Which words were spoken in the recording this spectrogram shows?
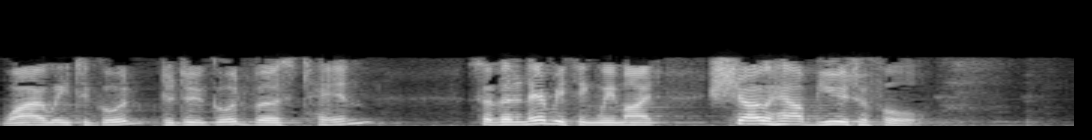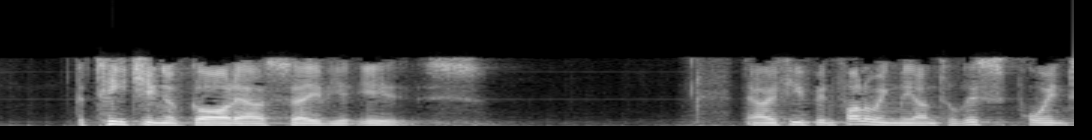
Why are we to good to do good? Verse 10, so that in everything we might show how beautiful the teaching of God our Saviour is. Now, if you've been following me until this point,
